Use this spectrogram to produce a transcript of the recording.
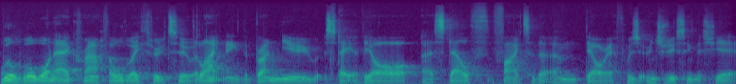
World War One aircraft all the way through to the Lightning, the brand new state-of-the-art uh, stealth fighter that um, the RAF was introducing this year.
